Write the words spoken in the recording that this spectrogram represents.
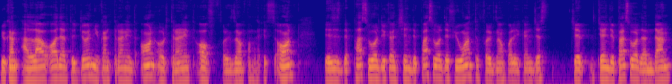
You can allow other to join. You can turn it on or turn it off. For example it's on. This is the password. You can change the password if you want to. For example you can just change the password and done.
